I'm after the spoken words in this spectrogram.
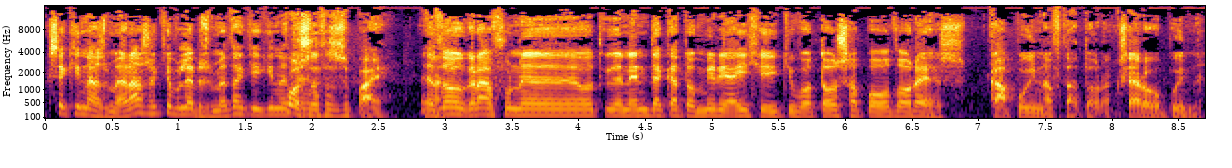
Ξεκινάς με ράσο και βλέπεις μετά και γίνεται. Πόσο θα σε πάει; Εδώ γράφουν ε, ότι 90 εκατομμύρια είχε η Κιβωτός από δωρεές. Κάπου είναι αυτά τώρα, ξέρω εγώ που είναι.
